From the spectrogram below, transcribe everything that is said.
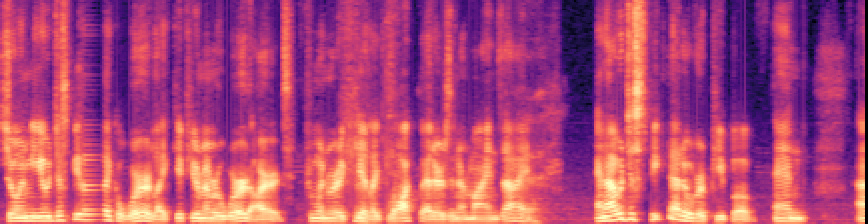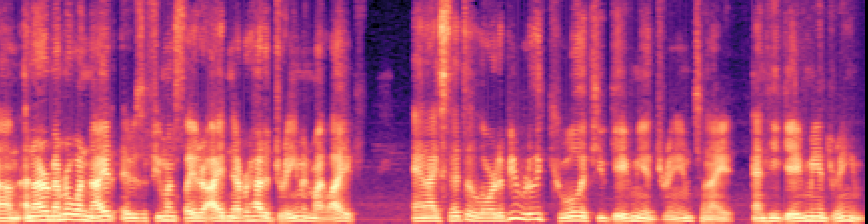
showing me it would just be like a word, like if you remember word art from when we were a kid, like block letters in our mind's eye. Yeah. And I would just speak that over people. And um, and I remember one night, it was a few months later, I had never had a dream in my life. And I said to the Lord, it'd be really cool if you gave me a dream tonight. And he gave me a dream.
